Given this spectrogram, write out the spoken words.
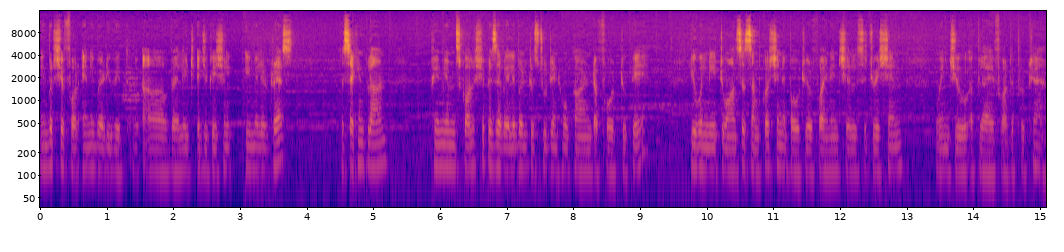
membership for anybody with a valid educational email address. The second plan, Premium Scholarship is available to students who can't afford to pay. You will need to answer some question about your financial situation when you apply for the program.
